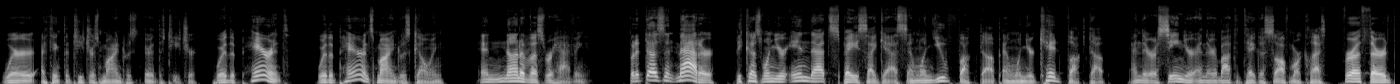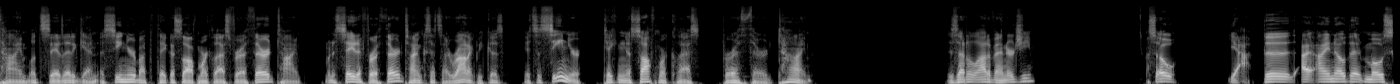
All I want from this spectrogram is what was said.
where I think the teacher's mind was, or the teacher, where the parent, where the parent's mind was going, and none of us were having it. But it doesn't matter because when you're in that space, I guess, and when you fucked up, and when your kid fucked up, and they're a senior and they're about to take a sophomore class for a third time. Let's say that again. A senior about to take a sophomore class for a third time. I'm going to say that for a third time because that's ironic because it's a senior taking a sophomore class for a third time. Is that a lot of energy? So, yeah, the I, I, know that most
